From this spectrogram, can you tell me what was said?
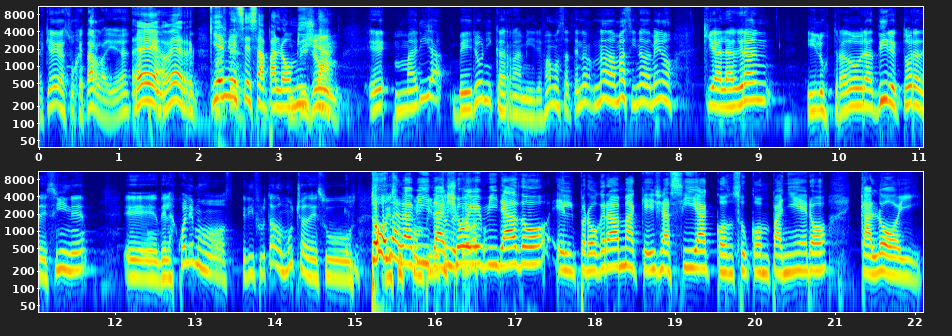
Hay que sujetarla ahí, ¿eh? Eh, a ver, ¿quién es esa palomita? Eh, María Verónica Ramírez. Vamos a tener nada más y nada menos que a la gran ilustradora, directora de cine, eh, de las cuales hemos disfrutado mucho de sus. de Toda sus la vida yo he mirado el programa que ella hacía con su compañero Caloy,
